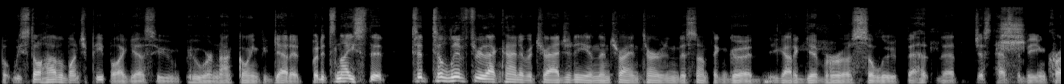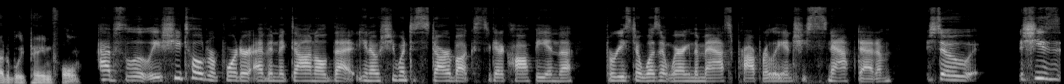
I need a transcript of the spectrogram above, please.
But we still have a bunch of people, I guess, who who are not going to get it. But it's nice that to, to live through that kind of a tragedy and then try and turn it into something good. You got to give her a salute. That that just has to be incredibly painful. Absolutely. She told reporter Evan McDonald that, you know, she went to Starbucks to get a coffee and the barista wasn't wearing the mask properly and she snapped at him. So she's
